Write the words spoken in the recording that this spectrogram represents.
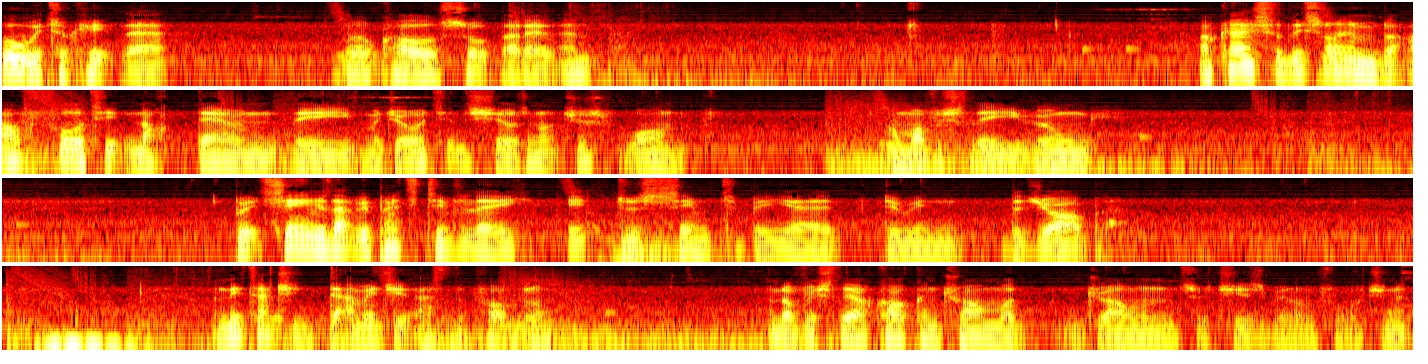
Oh, we took hit there. Well, I'll sort that out then. Okay, so this one, I thought it knocked down the majority of the shields, not just one. I'm obviously wrong. But it seems that repetitively, it does seem to be uh, doing the job. I need to actually damage it, that's the problem. And obviously I can't control my drones, which is a bit unfortunate.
